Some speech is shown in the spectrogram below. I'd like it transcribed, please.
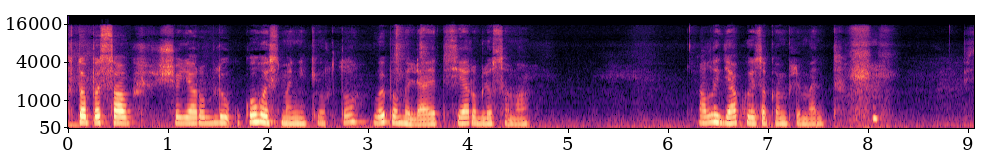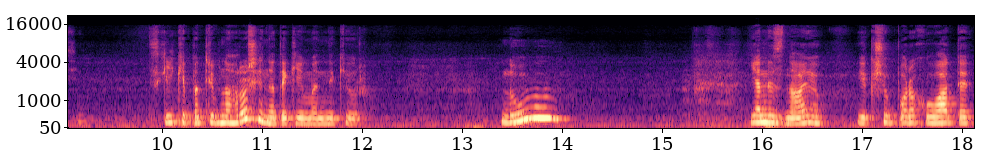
Хто писав, що я роблю у когось манікюр, то ви помиляєтесь, я роблю сама. Але дякую за комплімент. Скільки потрібно грошей на такий манікюр? Ну, я не знаю. Якщо порахувати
